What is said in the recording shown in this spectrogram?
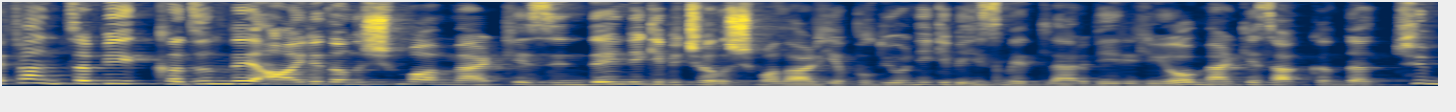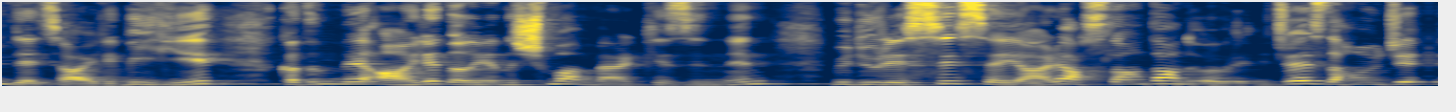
Efendim tabii Kadın ve Aile Danışma Merkezi'nde ne gibi çalışmalar yapılıyor, ne gibi hizmetler veriliyor? Merkez hakkında tüm detaylı bilgiyi Kadın ve Aile Dayanışma Merkezi'nin müdüresi Seyyare Aslan'dan öğreneceğiz. Daha önce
